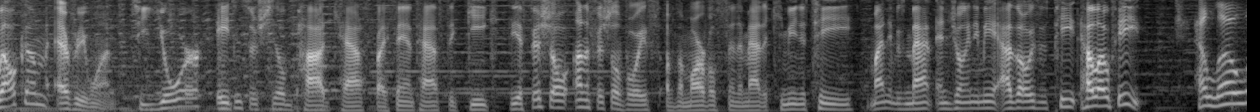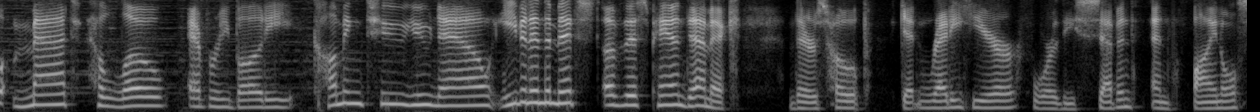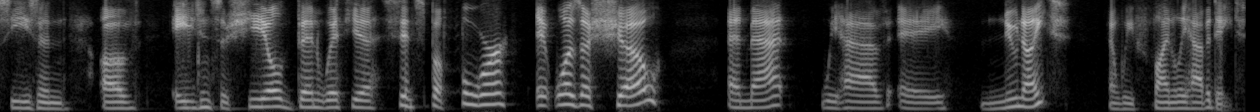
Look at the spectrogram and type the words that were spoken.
Welcome, everyone, to your Agents of S.H.I.E.L.D. podcast by Phantastic Geek, the official, unofficial voice of the Marvel Cinematic community. My name is Matt, and joining me, as always, is Pete. Hello, Pete. Hello, Matt. Hello, everybody. Coming to you now, even in the midst of this pandemic, there's hope. Getting ready here for the seventh and final season of Agents of S.H.I.E.L.D. Been with you since before it was a show. And Matt, we have a new night and we finally have a date.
